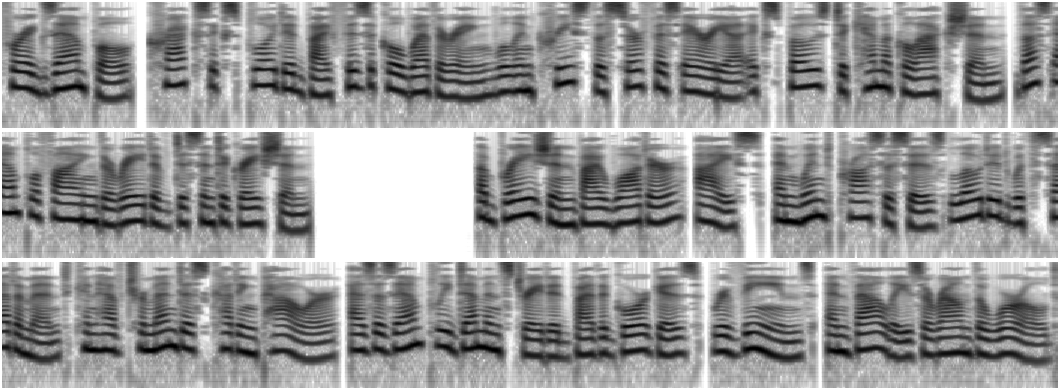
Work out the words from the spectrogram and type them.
For example, cracks exploited by physical weathering will increase the surface area exposed to chemical action, thus amplifying the rate of disintegration. Abrasion by water, ice, and wind processes loaded with sediment can have tremendous cutting power, as is amply demonstrated by the gorges, ravines, and valleys around the world.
